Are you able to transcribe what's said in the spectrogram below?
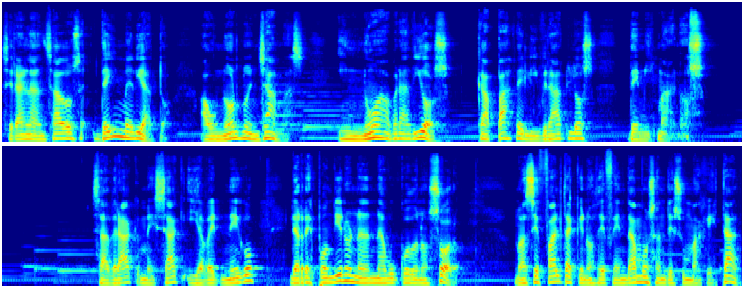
serán lanzados de inmediato a un horno en llamas, y no habrá Dios capaz de librarlos de mis manos. Sadrach, Mesach y Abednego le respondieron a Nabucodonosor, no hace falta que nos defendamos ante su majestad.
